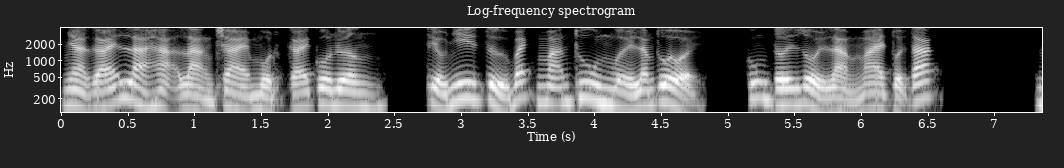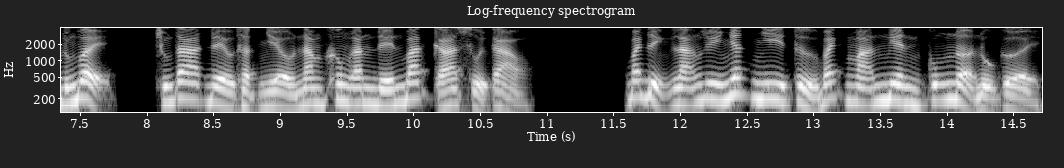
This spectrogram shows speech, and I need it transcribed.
nhà gái là hạ làng trài một cái cô nương, tiểu nhi tử bách mãn thu 15 tuổi, cũng tới rồi làm mai tuổi tác. Đúng vậy, chúng ta đều thật nhiều năm không ăn đến bát cá sủi cảo. Bách định lãng duy nhất nhi tử bách mãn niên cũng nở nụ cười.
